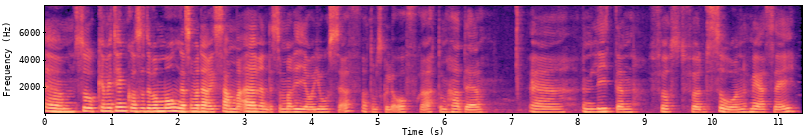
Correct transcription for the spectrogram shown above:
Ehm, så kan vi tänka oss att det var många som var där i samma ärende som Maria och Josef. Att de skulle offra. Att de hade eh, en liten förstfödd son med sig.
